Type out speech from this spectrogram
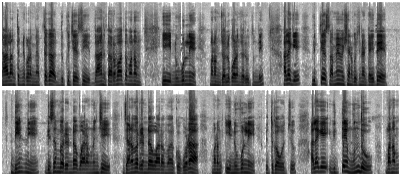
నేలంతటిని కూడా మెత్తగా దుక్కు చేసి దాని తర్వాత మనం ఈ నువ్వుల్ని మనం జల్లుకోవడం జరుగుతుంది. అలాగే విత్తే సమయం విషయానికి వచ్చినట్టయితే దీంట్ని డిసెంబర్ రెండో వారం నుంచి జనవరి రెండో వారం వరకు కూడా మనం ఈ నువ్వుల్ని విత్తుకోవచ్చు. అలాగే విత్తే ముందు మనం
